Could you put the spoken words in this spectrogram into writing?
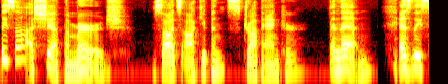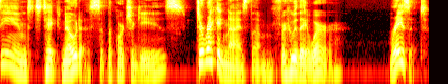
they saw a ship emerge, saw its occupants drop anchor, and then, as they seemed to take notice of the Portuguese, to recognize them for who they were, raise it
